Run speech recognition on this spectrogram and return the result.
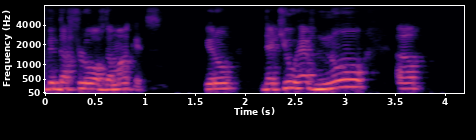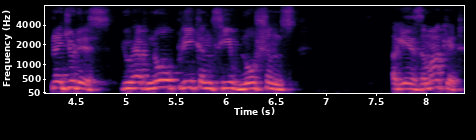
with the flow of the markets. You know that you have no uh, prejudice you have no preconceived notions against the market.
